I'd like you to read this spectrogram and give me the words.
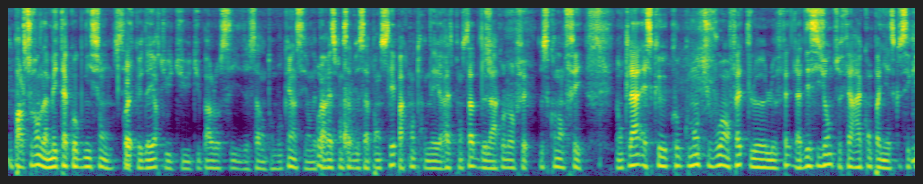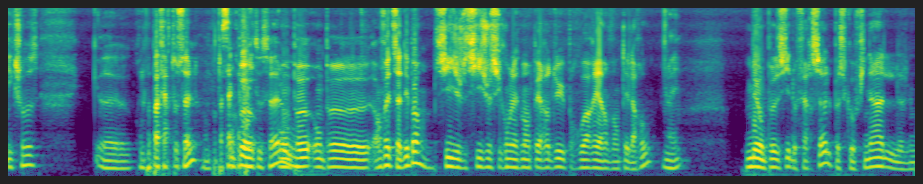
on parle souvent de la métacognition. C'est-à-dire Ouais. que d'ailleurs, tu, tu, tu parles aussi de ça dans ton bouquin. C'est on n'est pas responsable de sa pensée. Par contre, on est responsable de Ce la qu'on en fait. de ce qu'on en fait. Donc là, est-ce que co- comment tu vois en fait le, le fait la décision de se faire accompagner? Est-ce que c'est quelque chose euh, qu'on ne peut pas faire tout seul? On peut pas s'accompagner tout seul on ou- peut, on peut. En fait, ça dépend. Si je, si je suis complètement perdu, pourquoi réinventer la roue? Ouais. Mais on peut aussi le faire seul, parce qu'au final. euh,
